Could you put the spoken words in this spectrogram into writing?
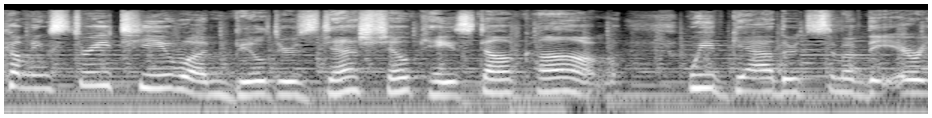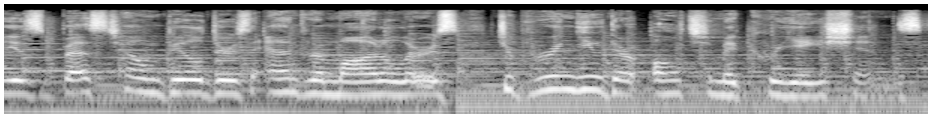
coming straight to you on builders-showcase.com. We've gathered some of the area's best home builders and remodelers to bring you their ultimate creations,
